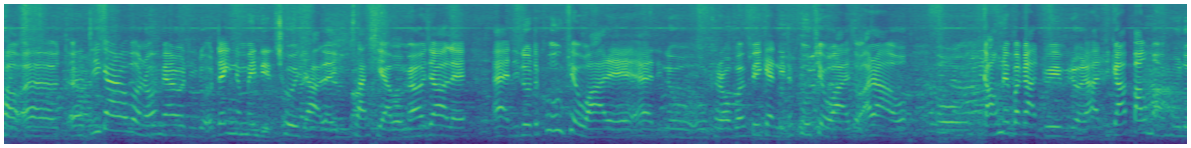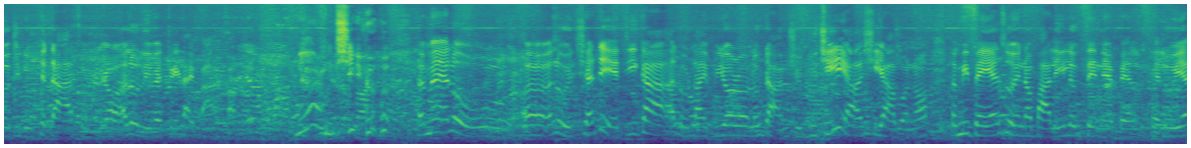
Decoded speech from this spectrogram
ဟုတ်အဲအဓိကတော့ပေါ့နော်များတို့ဒီလိုအတိတ်နမိတ်တွေတချို့ကြလဲယူဆရှိရပါများတို့ကြလဲအဲဒီလိုတစ်ခုဖြစ်သွားတယ်အဲဒီလိုဟို crop fake ကနေတစ်ခုဖြစ်သွားတယ်ဆိုအဲ့ဒါကိုဟိုကောင်းတဲ့ဘက်ကတွေးပြီးတော့ဒါဒီကားပေါက်မှာမဟုတ်လို့ဒီလိုဖြစ်တာဆိုပြီးတော့အဲ့လိုလေးပဲတွေးလိုက်ပါဟုတ်များမရှိဘူးဒါပေမဲ့အဲ့လိုအဲအဲ့လိုချက်တွေအတိကအဲ့လိုလိုက်ပြီးတော့လောက်တာမရှိဘူးလူကြီးတွေကရှိရပါတော့သမီးဘယ်ရဲဆိုရင်တော့ဗာလေးလုတ်တင်တယ်ဘယ်ဘယ်လိုရဲ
